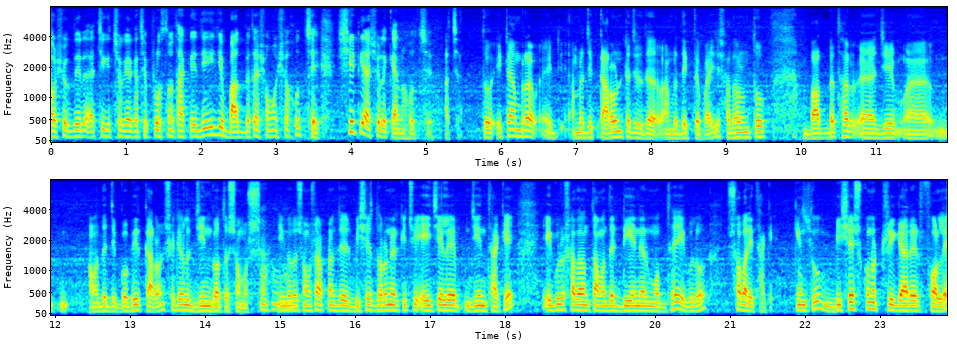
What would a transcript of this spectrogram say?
দর্শকদের চিকিৎসকের কাছে প্রশ্ন থাকে যে এই যে বাত ব্যথার সমস্যা হচ্ছে সেটি আসলে কেন হচ্ছে? আচ্ছা তো এটা আমরা আমরা যে কারণটা যেটা আমরা দেখতে পাই যে সাধারণত বাত ব্যথার যে আমাদের যে গভীর কারণ সেটি হলো জিনগত সমস্যা। জিনগত সমস্যা আপনার যে বিশেষ ধরনের কিছু এইচএলএ জিন থাকে এগুলো সাধারণত আমাদের ডিএনএর মধ্যে এগুলো সবারই থাকে। কিন্তু বিশেষ কোনো ট্রিগারের ফলে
